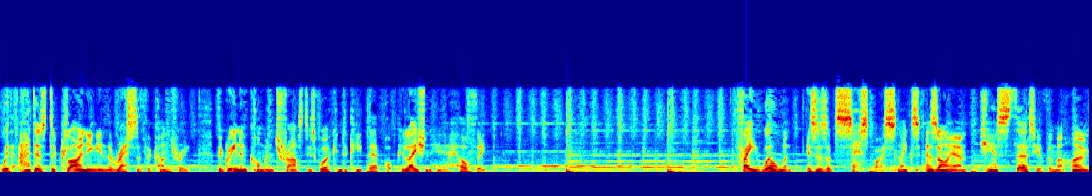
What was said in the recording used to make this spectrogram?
With adders declining in the rest of the country, the Greenham Common Trust is working to keep their population here healthy. Faye Wilman is as obsessed by snakes as I am. She has 30 of them at home.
